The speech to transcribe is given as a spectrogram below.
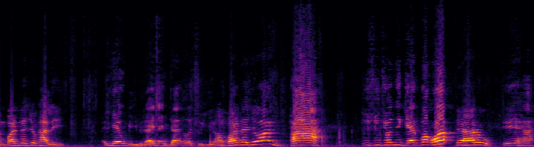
અંભાણી રહેજો ખાલી. એટલે એવું બીવરાય ને જા હવે તું. અંભાણી રહેજો હા તું શું છો ઘેર પોક હો? એ હારું. એ હા.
